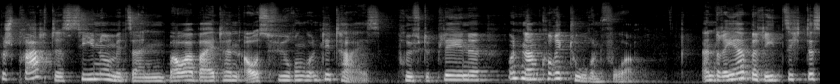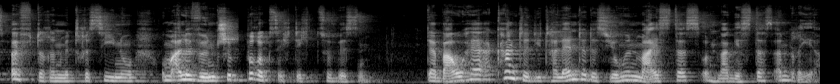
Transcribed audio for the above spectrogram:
besprach Trissino mit seinen Bauarbeitern Ausführung und Details, prüfte Pläne und nahm Korrekturen vor. Andrea beriet sich des Öfteren mit Trissino, um alle Wünsche berücksichtigt zu wissen. Der Bauherr erkannte die Talente des jungen Meisters und Magisters Andrea.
